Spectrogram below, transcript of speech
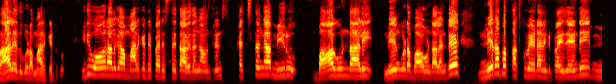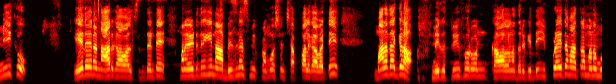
రాలేదు కూడా మార్కెట్కు. ఇది ఓవరాల్గా మార్కెట్ పరిస్థితి అయితే ఆ విధంగా ఉంది ఫ్రెండ్స్. ఖచ్చితంగా మీరు బాగుండాలి మేము కూడా బాగుండాలంటే మిరప తక్కువ వేయడానికి ట్రై చేయండి. మీకు ఏదైనా నారు కావాల్సిందంటే మనం ఎటు తిరిగి నా బిజినెస్ మీకు ప్రమోషన్ చెప్పాలి కాబట్టి మన దగ్గర మీకు త్రీ ఫోర్ వన్ కావాలన్నా దొరికింది ఇప్పుడైతే మాత్రం మనము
